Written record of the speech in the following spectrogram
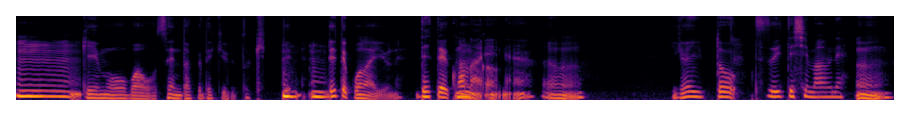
うーん。ゲームオーバーを選択できるときって、うんうん出てこないよね。出てこないね。うん。意外と、続いてしまうね。うん。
